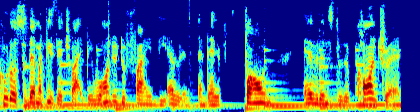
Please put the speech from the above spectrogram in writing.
kudos to them, at least they tried. They wanted to find the evidence and they found evidence to the contrary.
